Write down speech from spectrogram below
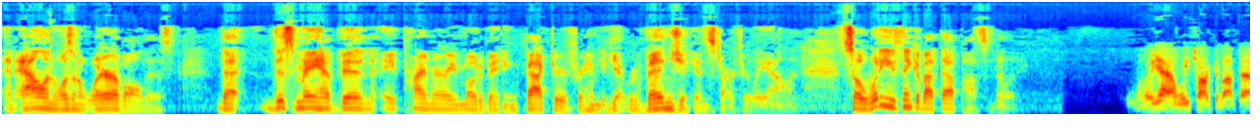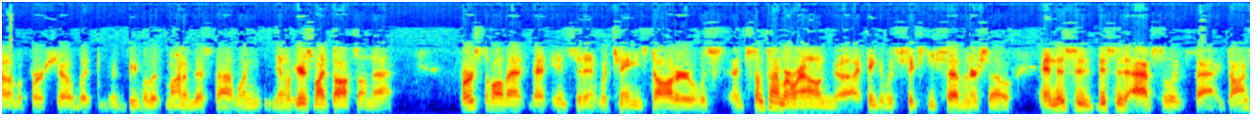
and Allen wasn't aware of all this, that this may have been a primary motivating factor for him to get revenge against Arthur Lee Allen. So what do you think about that possibility? Well, yeah, we talked about that on the first show, but people that might have missed that one, you know, here's my thoughts on that. First of all, that that incident with Cheney's daughter was sometime around, uh, I think it was 67 or so, and this is this is absolute fact. Don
